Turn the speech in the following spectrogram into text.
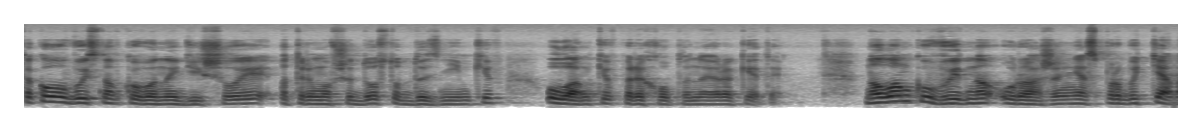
Такого висновку вони дійшли, отримавши доступ до знімків уламків перехопленої ракети. На уламку видно ураження з пробиттям,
